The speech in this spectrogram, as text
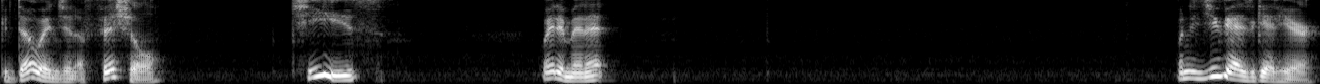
Godot engine official? Cheese? Wait a minute. When did you guys get here?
